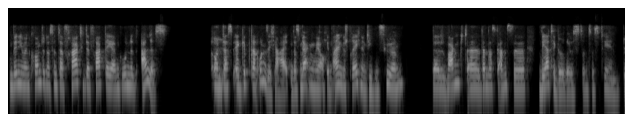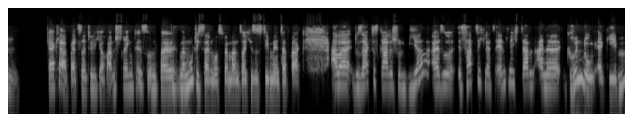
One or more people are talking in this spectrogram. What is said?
Und wenn jemand kommt und das hinterfragt, hinterfragt er ja im Grunde alles. Und mhm. das ergibt dann Unsicherheiten. Das merken wir auch in allen Gesprächen, die wir führen. Da wankt äh, dann das ganze Wertegerüst und System. Mhm. Ja klar, weil es natürlich auch anstrengend ist und weil man mutig sein muss, wenn man solche Systeme hinterfragt. Aber du sagtest gerade schon wir, also es hat sich letztendlich dann eine Gründung ergeben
